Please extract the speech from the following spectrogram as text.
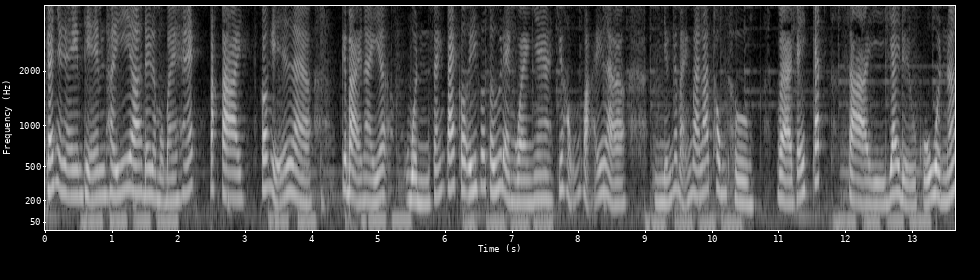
Cá nhân em thì em thấy à, đây là một bài hát bắt tai. Có nghĩa là cái bài này á, quỳnh sáng tác có ý có tứ đàng hoàng nha, chứ không phải là những cái bản ballad thông thường. Và cái cách xài giai điệu của quỳnh á,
